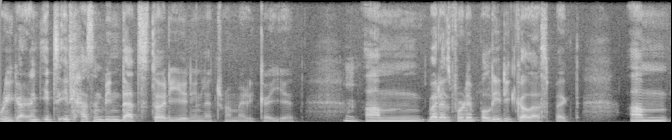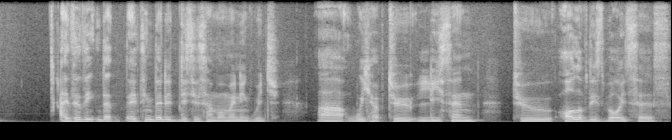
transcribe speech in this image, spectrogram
regarded. It, it hasn't been that studied in Latin America yet. Mm. Um, but as for the political aspect, um, I think that I think that it, this is a moment in which uh, we have to listen to all of these voices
